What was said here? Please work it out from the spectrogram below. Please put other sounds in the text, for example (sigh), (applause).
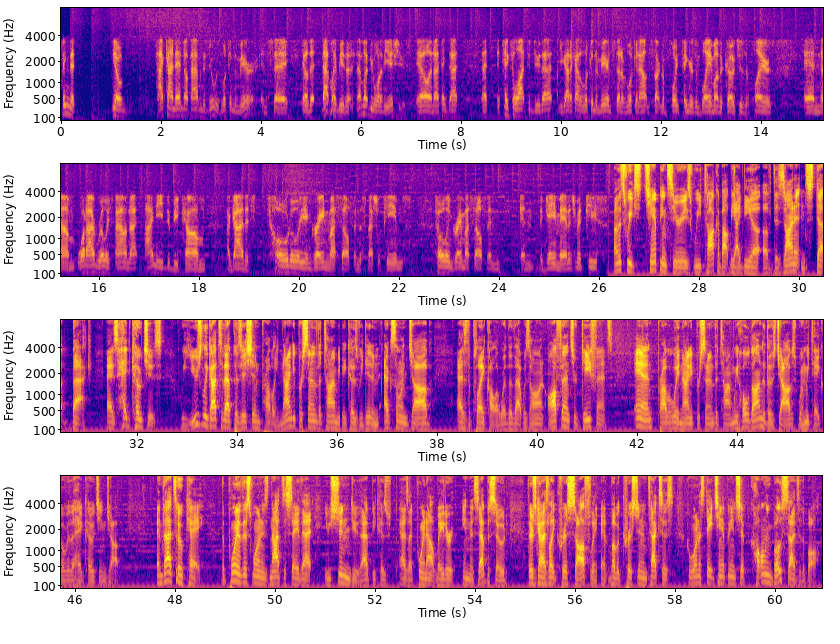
thing that you know I kind of end up having to do is look in the mirror and say, you know, that that might be the that might be one of the issues, you know, and I think that that it takes a lot to do that. You got to kind of look in the mirror instead of looking out and starting to point fingers and blame other coaches or players. And um, what I really found, I, I need to become a guy that's totally ingrained myself in the special teams, totally ingrained myself in in the game management piece. On this week's Champion Series, we talk about the idea of design it and step back. As head coaches, we usually got to that position probably 90% of the time because we did an excellent job as the play caller, whether that was on offense or defense. And probably 90% of the time, we hold on to those jobs when we take over the head coaching job. And that's okay. The point of this one is not to say that you shouldn't do that because, as I point out later in this episode, there's guys like Chris Softly at Lubbock Christian in Texas who won a state championship calling both sides of the ball.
